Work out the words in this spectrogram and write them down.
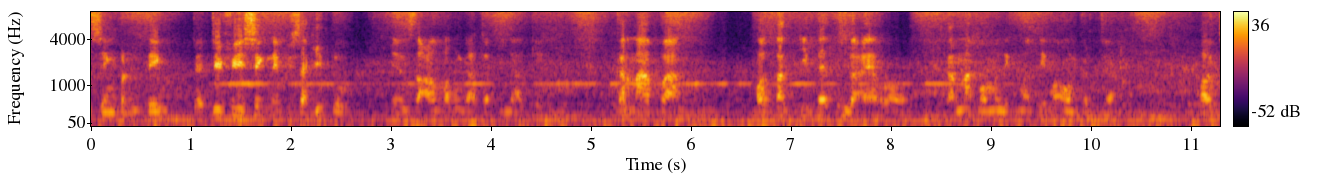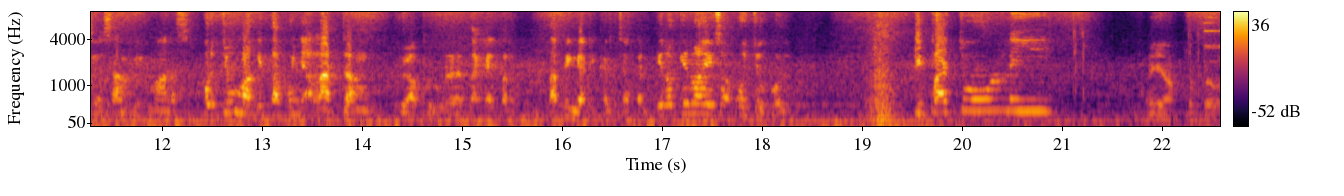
Sing penting jadi fisik nih bisa gitu. Insya Allah nggak ada penyakit. Karena apa otak kita itu nggak error karena mau menikmati mau kerja ojo sampai malas percuma kita punya ladang dua berapa hektar tapi nggak dikerjakan. Kira-kira iso pojokul dipaculi. Iya betul.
